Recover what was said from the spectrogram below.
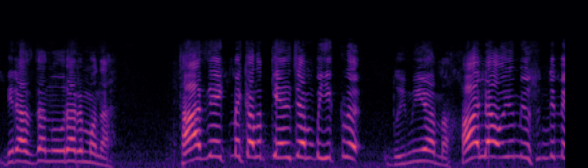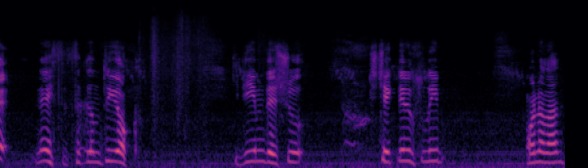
birazdan uğrarım ona. Taze ekmek alıp geleceğim bıyıklı. Duymuyor ama. Hala uyumuyorsun değil mi? Neyse sıkıntı yok. Gideyim de şu çiçekleri sulayayım. O ne lan?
